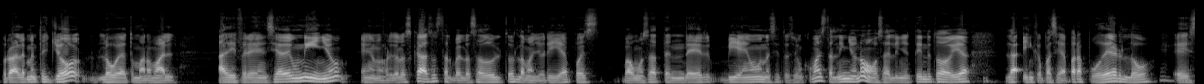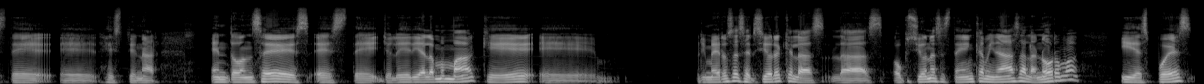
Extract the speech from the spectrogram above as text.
Probablemente yo lo voy a tomar mal. A diferencia de un niño, en el mejor de los casos, tal vez los adultos, la mayoría, pues vamos a atender bien una situación como esta. El niño no, o sea, el niño tiene todavía la incapacidad para poderlo este, eh, gestionar. Entonces, este, yo le diría a la mamá que eh, primero se cerciore que las, las opciones estén encaminadas a la norma y después,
